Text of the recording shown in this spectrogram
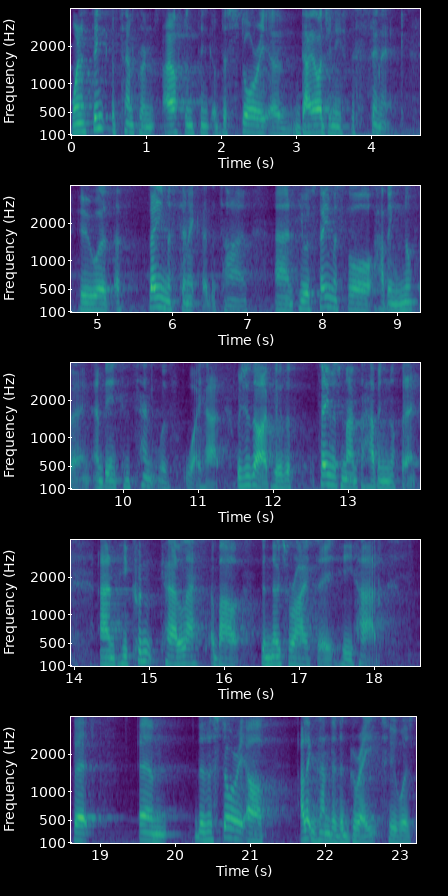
When I think of temperance, I often think of the story of Diogenes the Cynic, who was a famous cynic at the time, and he was famous for having nothing and being content with what he had, which is odd. He was a famous man for having nothing, and he couldn't care less about the notoriety he had. But um, there's a story of Alexander the Great, who was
